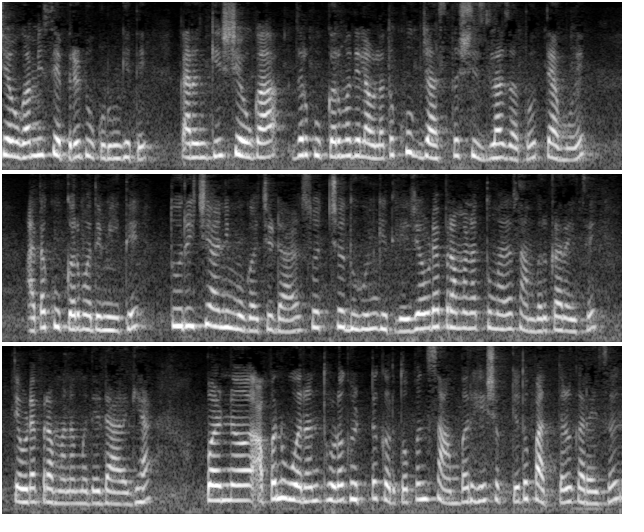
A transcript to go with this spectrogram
शेवगा मी सेपरेट उकडून घेते. कारण की शेवगा जर कुकरमध्ये लावला तर खूप जास्त शिजला जातो त्यामुळे. आता कुकरमध्ये मी इथे तुरीची आणि मुगाची डाळ स्वच्छ धुवून घेतली आहे. जेवढ्या प्रमाणात तुम्हाला सांबर करायचे तेवढ्या प्रमाणामध्ये डाळ घ्या. पण आपण वरण थोडं घट्ट करतो पण सांबर हे शक्यतो पातळ करायचं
